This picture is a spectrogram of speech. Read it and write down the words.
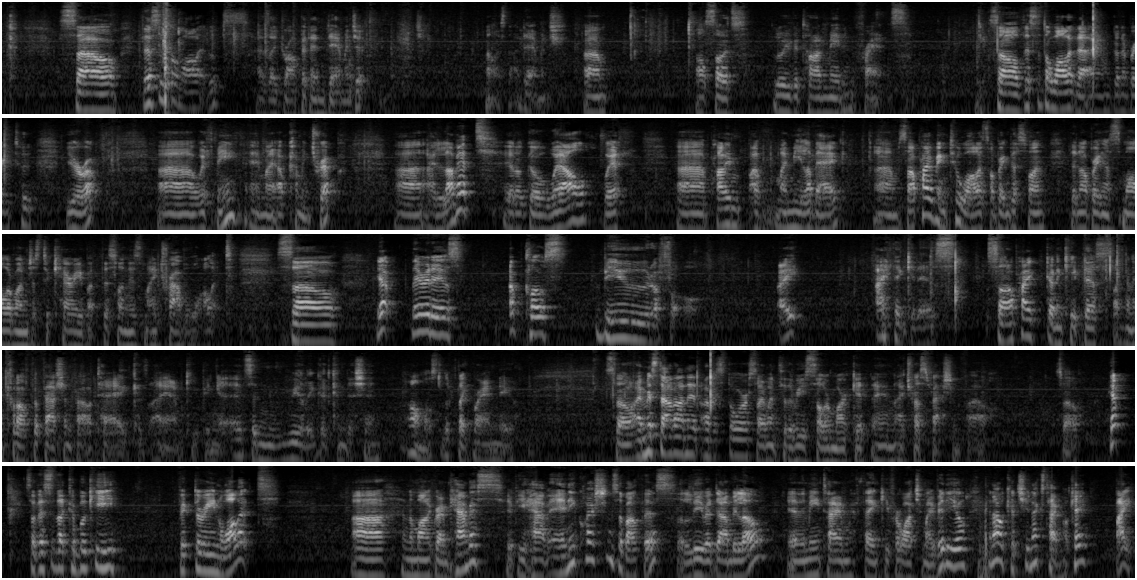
So this is the wallet, oops, as I drop it and damage it. No, it's not damaged. Um, also, it's Louis Vuitton made in France. So this is the wallet that I'm going to bring to Europe uh, with me in my upcoming trip. Uh, I love it. It'll go well with uh, probably my Mila bag. Um, so I'll probably bring two wallets. I'll bring this one, then I'll bring a smaller one just to carry, but this one is my travel wallet. So, yep, there it is, up close beautiful, right? I think it is. So I'm probably gonna keep this. I'm gonna cut off the Fashionphile tag because I am keeping it. It's in really good condition. Almost looked like brand new. So I missed out on it on the store, so I went to the reseller market and I trust Fashionphile. So, yep. So this is the Kabuki Victorine wallet uh, in the monogram canvas. If you have any questions about this, leave it down below. In the meantime, thank you for watching my video and I'll catch you next time, okay? Bye.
